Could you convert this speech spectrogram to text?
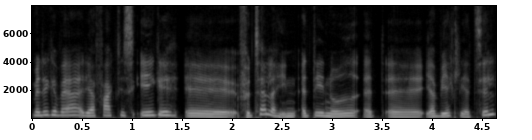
Men det kan være, at jeg faktisk ikke øh, fortæller hende, at det er noget, at øh, jeg virkelig er til,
